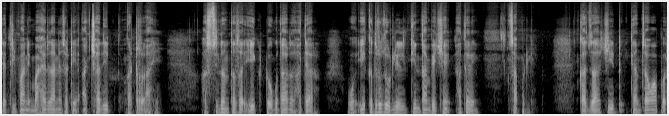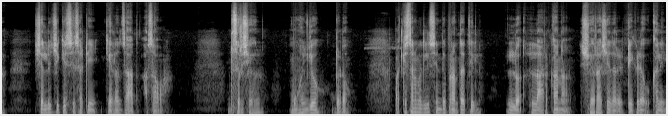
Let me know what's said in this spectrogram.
त्यातील पाणी बाहेर जाण्यासाठी आच्छादित गटर आहे. हस्तिदंताचा एक टोकदार हत्यार व एकत्र जोडलेली तीन तांब्याचे हत्यारे सापडले. कदाचित त्यांचा वापर शल्यचिकित्सेसाठी केला जात असावा. दुसरं शहर मोहनजो दडो पाकिस्तानमधील सिंध प्रांतातील ल लारकाना शहराशेजारी टेकड्या खाली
